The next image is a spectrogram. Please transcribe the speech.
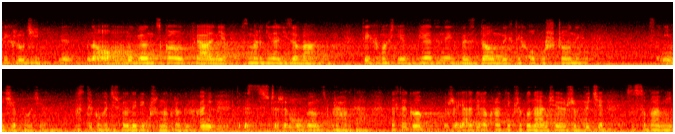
tych ludzi, y, no mówiąc kolokwialnie, zmarginalizowanych. Tych właśnie biednych, bezdomnych, tych opuszczonych. Z nimi się podziel, bo z tego będziesz miał największą nagrodę. Kochani, to jest szczerze mówiąc prawda. Dlatego, że ja wielokrotnie przekonałem się, że bycie z osobami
